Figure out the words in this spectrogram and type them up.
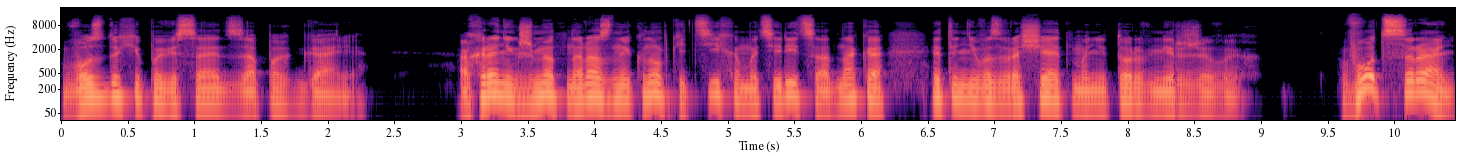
В воздухе повисает запах гари. Охранник жмет на разные кнопки, тихо матерится, однако это не возвращает монитор в мир живых. «Вот срань!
